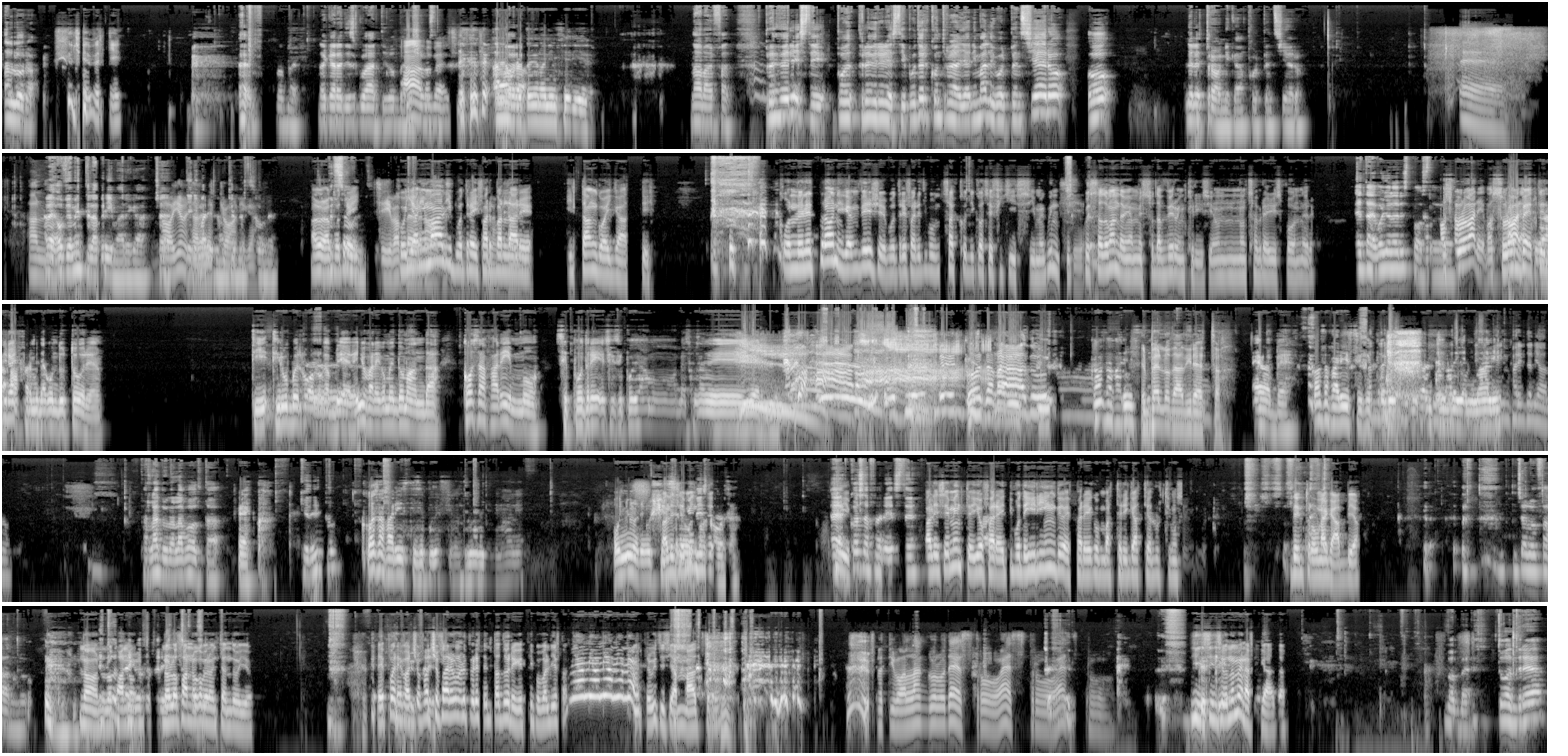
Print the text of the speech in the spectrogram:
Allora, Perché? eh, vabbè, la gara di sguardi, vabbè. Ah, vabbè. sì. Allora, Allora- io non infierire. No, no, infatti. Preferiresti, po- preferiresti poter controllare gli animali col pensiero o l'elettronica col pensiero? Eh, allora, Vabbè, ovviamente la prima, raga. Cioè, No, io mi gli animali sono anche l'elettronica. persone. Allora, Persone. potrei, Sì, vabbè, con gli no, animali questo- potrei far un ballare il tango ai gatti. con l'elettronica invece potrei fare tipo un sacco di cose fichissime. Quindi Sì. questa domanda mi ha messo davvero in crisi, non, non saprei rispondere. E dai, voglio la risposta. Posso provare? Posso provare Vabbè, a, direi- a farmi da conduttore? Ti, ti rubo il ruolo, Gabriele. Io farei come domanda: cosa faremmo se, potre- se, se potevamo. Vabbè, scusate i cosa faresti? Cosa faresti? È bello da diretta. Eh, vabbè. Cosa faresti se potessi controllare gli animali? impari italiano. Parlate una alla volta. Ecco. Che hai detto? Cosa faresti se potessi controllare gli animali? Ognuno deve uscire Palesemente- qualcosa. Eh, Sì. cosa fareste? Palesemente io farei tipo dei ring e farei combattere i gatti all'ultimo secondo. Dentro una gabbia. Già lo fanno. No, non lo fanno, non lo fanno come lo intendo io. E poi ne faccio, faccio fare uno del presentatore che tipo va lì e fa miau miau miau miau miau mentre questi si ammazzano. Fa tipo all'angolo destro, estro, estro. Sì, sì, secondo me è una figata. Vabbè, tu Andrea?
